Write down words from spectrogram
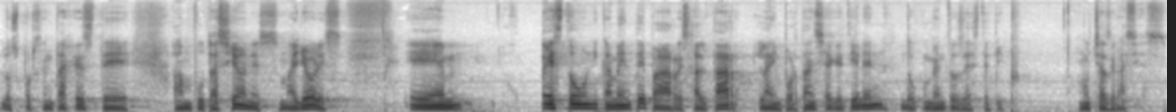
los porcentajes de amputaciones mayores. Em, esto únicamente para resaltar la importancia que tienen documentos de este tipo. Muchas gracias.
